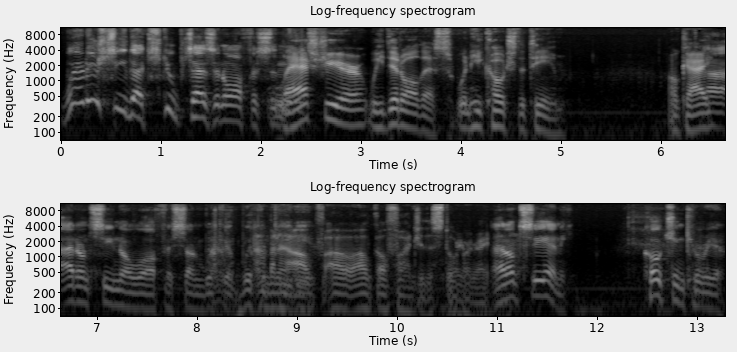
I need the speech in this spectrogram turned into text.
Where do you see that Stoops has an office in Last year we did all this when he coached the team. Okay. Uh, I don't see no office on Wiki, Wikipedia. I'm gonna. I'll, I'll, I'll go find you the story right now. I don't see any. Coaching career,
